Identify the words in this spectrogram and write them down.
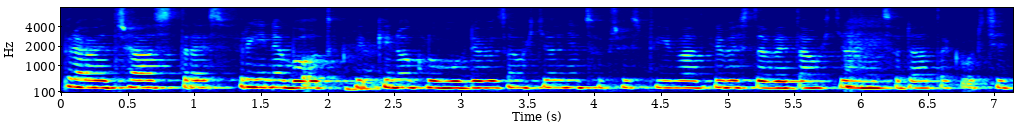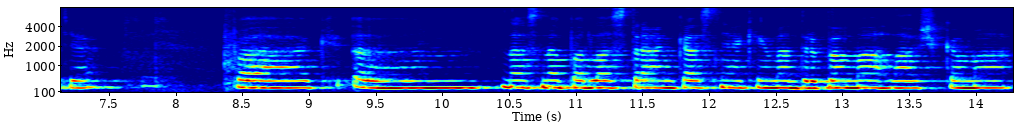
právě třeba stress free nebo od Mhm. kinoklubu, kde by tam chtěli něco přispívat. Kdybyste vy tam chtěli něco dát, tak určitě. Pak um, nás napadla stránka s nějakýma drbama, hláškama,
